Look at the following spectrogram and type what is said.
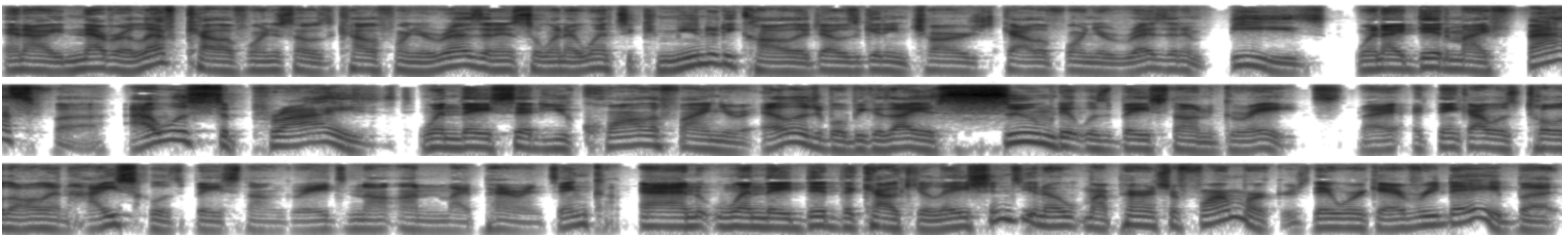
and I never left California. So I was a California resident. So when I went to community college, I was getting charged California resident fees. When I did my FAFSA, I was surprised when they said you qualify and you're eligible because I assumed it was based on grades, right? I think I was told all in high school it's based on grades, not on my parents' income. And when they did the calculations, you know, my parents are farm workers. They work every day, but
